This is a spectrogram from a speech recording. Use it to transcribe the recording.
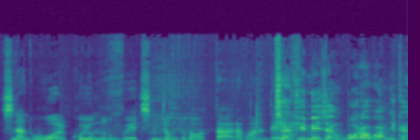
지난 5월 고용노동부에 진정도 넣었다라고 하는데요. 자, 김 회장 뭐라고 합니까?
